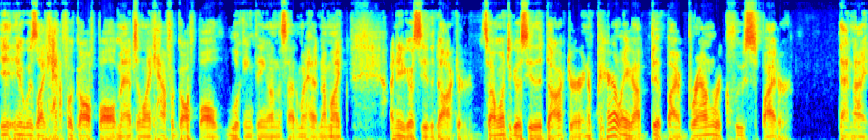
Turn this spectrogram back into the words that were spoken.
it, it, was like half a golf ball. Imagine like half a golf ball looking thing on the side of my head. And I'm like, I need to go see the doctor. So I went to go see the doctor, and apparently I got bit by a brown recluse spider that night.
